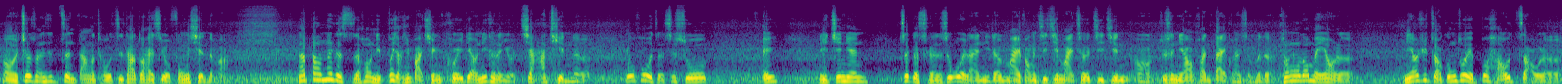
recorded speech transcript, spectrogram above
哦，就算是正当的投资，它都还是有风险的嘛。那到那个时候，你不小心把钱亏掉，你可能有家庭了，又或者是说，哎，你今天这个可能是未来你的买房基金、买车基金哦，就是你要还贷款什么的，通通都没有了。你要去找工作也不好找了。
